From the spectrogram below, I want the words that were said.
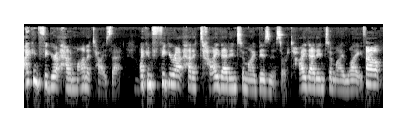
I can figure out how to monetize that. I can figure out how to tie that into my business or tie that into my life. about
